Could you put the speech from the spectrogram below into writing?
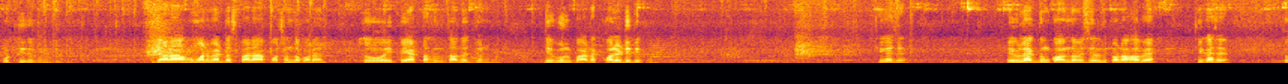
পট্টি দেখুন শুধু। যারা হোমার ম্যাট্রাস পায়রা পছন্দ করেন তো এই পেয়ারটা শুধু তাদের জন্য। দেখুন পায়রাটা কোয়ালিটি দেখুন। ঠিক আছে? এগুলো একদম কম দামে সেল করা হবে। ঠিক আছে? তো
